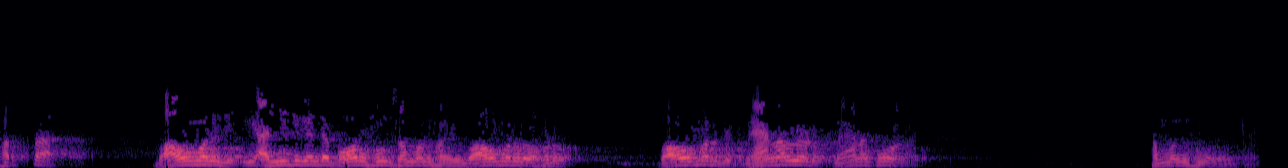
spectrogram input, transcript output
భర్త బావమరిది. ఈ అన్నిటికంటే పవర్ఫుల్ సంబంధం ఈ బావమరుడు ఒకడు. బావమరిది మేనల్లుడు మేనకు సంబంధములు ఉంటాయి.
